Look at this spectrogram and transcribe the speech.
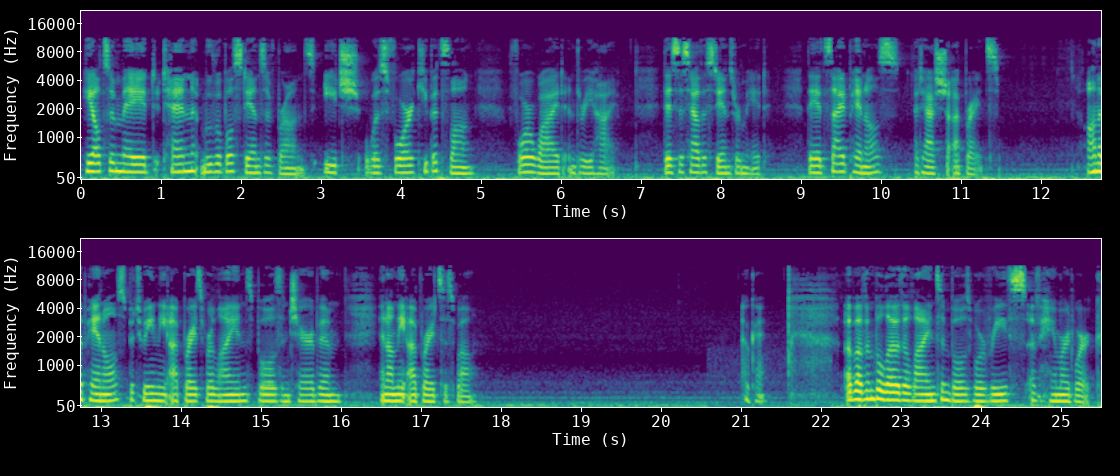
He also made ten movable stands of bronze. Each was four cubits long, four wide, and three high. This is how the stands were made. They had side panels attached to uprights. On the panels between the uprights were lions, bulls, and cherubim, and on the uprights as well. Okay. Above and below the lions and bulls were wreaths of hammered work.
